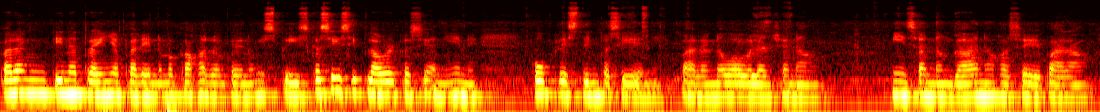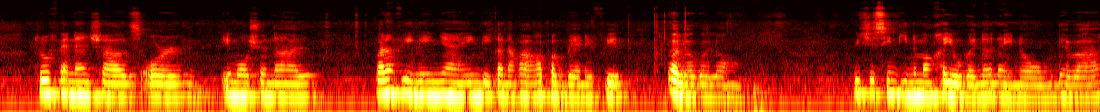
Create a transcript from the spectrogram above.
Parang tinatry niya pa rin na magkakaroon kayo ng space. Kasi si Flower kasi ano yan eh. Hopeless din kasi yan eh. Parang nawawalan siya ng minsan ng gana kasi parang through financials or emotional, parang feeling niya hindi ka nakakapag-benefit. Talaga lang. Which is hindi naman kayo ganun, I know, ba?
